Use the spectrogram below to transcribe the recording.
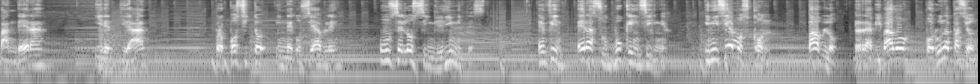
bandera, identidad, propósito innegociable, un celo sin límites. En fin, era su buque insignia. Iniciamos con Pablo, reavivado por una pasión.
